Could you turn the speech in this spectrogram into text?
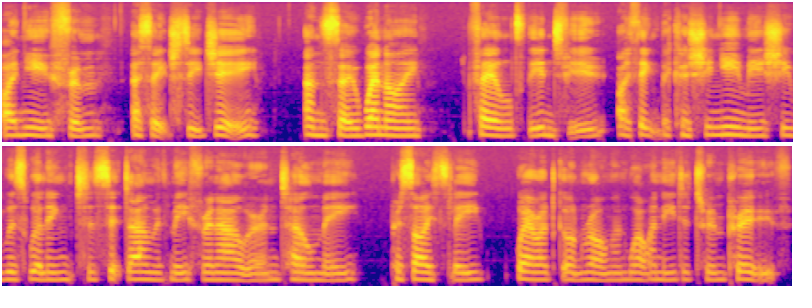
I knew from SHCG. And so when I failed the interview, I think because she knew me, she was willing to sit down with me for an hour and tell me precisely where I'd gone wrong and what I needed to improve.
